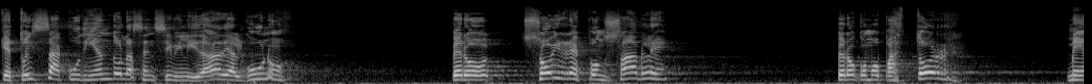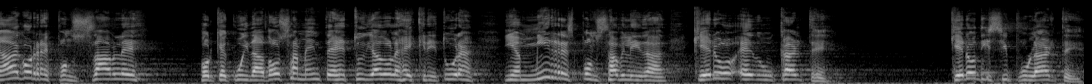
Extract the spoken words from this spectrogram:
que estoy sacudiendo la sensibilidad de algunos, pero soy responsable, pero como pastor me hago responsable porque cuidadosamente he estudiado las escrituras y en mi responsabilidad quiero educarte, quiero disipularte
